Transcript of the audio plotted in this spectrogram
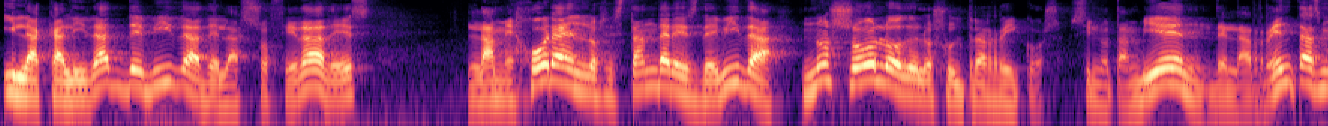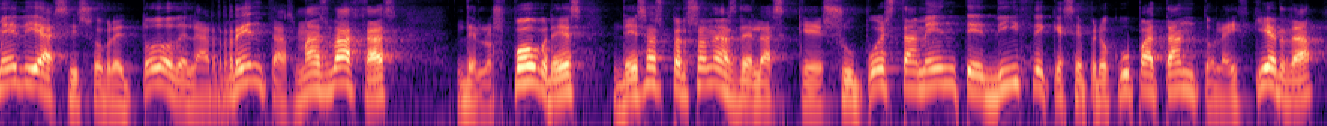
Y la calidad de vida de las sociedades, la mejora en los estándares de vida, no solo de los ultrarricos, sino también de las rentas medias y sobre todo de las rentas más bajas, de los pobres, de esas personas de las que supuestamente dice que se preocupa tanto la izquierda,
